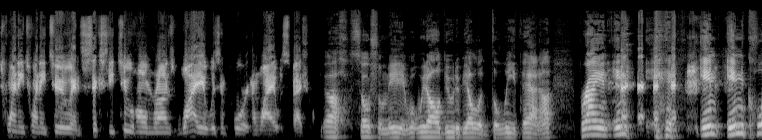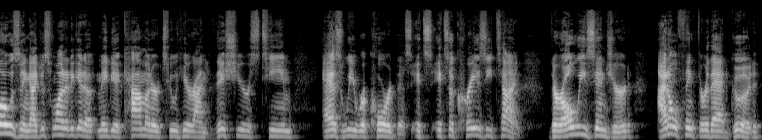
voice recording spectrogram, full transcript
2022 and 62 home runs, why it was important and why it was special. Oh, social media! What we'd all do to be able to delete that, huh? Bryan, in in in closing, I just wanted to get a maybe a comment or two here on this year's team as we record this. It's it's a crazy time. They're always injured. I don't think they're that good,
